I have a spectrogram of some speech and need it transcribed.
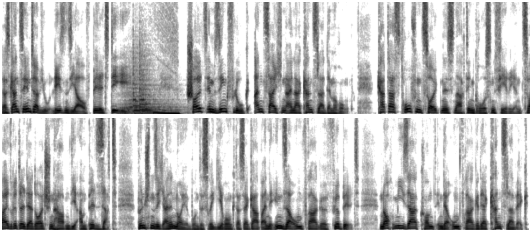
Das ganze Interview lesen Sie auf Bild.de. Scholz im Sinkflug, Anzeichen einer Kanzlerdämmerung. Katastrophenzeugnis nach den großen Ferien. Zwei Drittel der Deutschen haben die Ampel satt, wünschen sich eine neue Bundesregierung. Das ergab eine INSA-Umfrage für Bild. Noch mieser kommt in der Umfrage der Kanzler weg.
